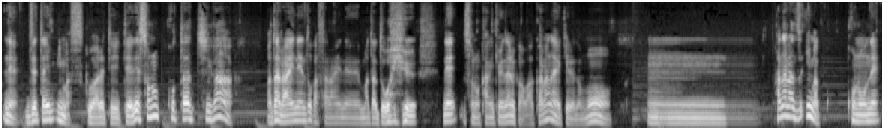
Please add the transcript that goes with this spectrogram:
ね、絶対今救われていて、で、その子たちが、また来年とか再来年、またどういうね、その環境になるかわからないけれども、うーん、必ず今、このね、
